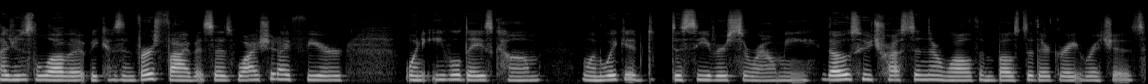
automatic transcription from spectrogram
I just love it because in verse 5 it says, "Why should I fear when evil days come, when wicked deceivers surround me, those who trust in their wealth and boast of their great riches?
